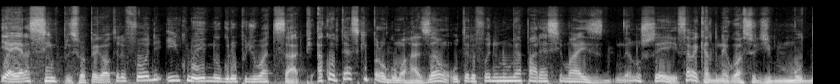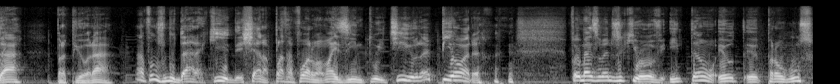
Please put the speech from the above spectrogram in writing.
E aí era simples eu pegar o telefone e incluir no grupo de WhatsApp. Acontece que por alguma razão o telefone não me aparece mais, eu não sei, sabe aquele negócio de mudar para piorar? Ah, vamos mudar aqui, deixar a plataforma mais intuitiva, né? Piora. Foi mais ou menos o que houve. Então, eu, eu para alguns,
